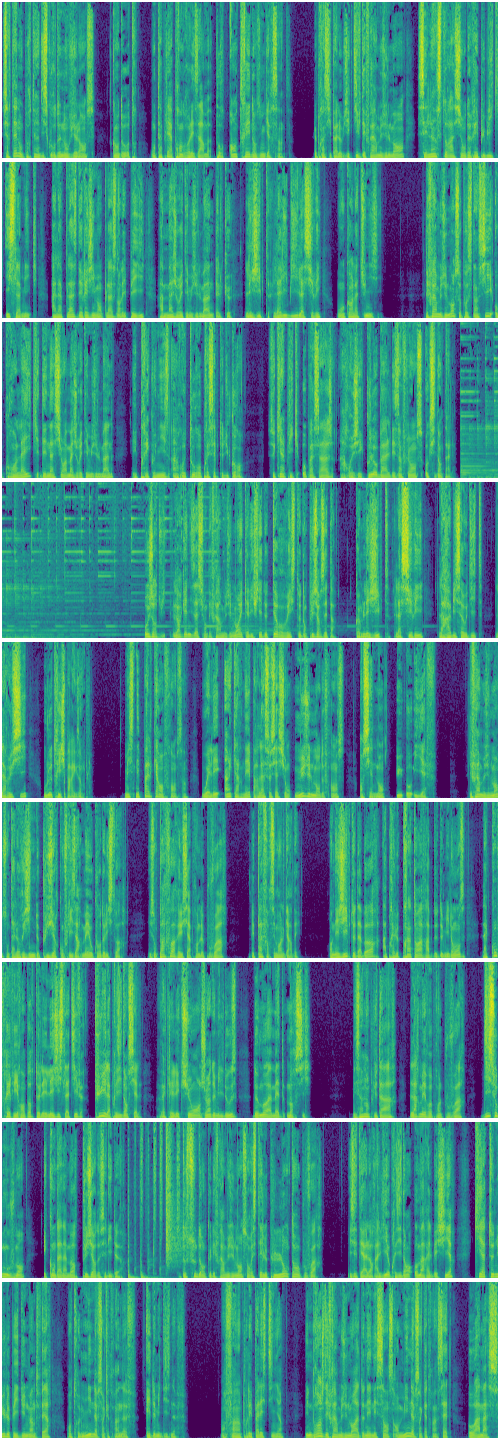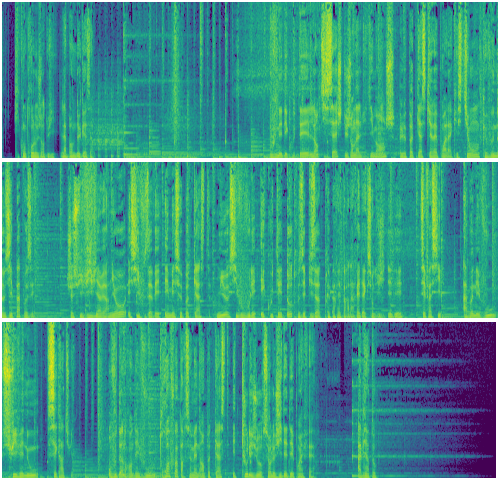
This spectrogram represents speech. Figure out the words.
Certaines ont porté un discours de non-violence, quand d'autres ont appelé à prendre les armes pour entrer dans une guerre sainte. Le principal objectif des frères musulmans, c'est l'instauration de républiques islamiques à la place des régimes en place dans les pays à majorité musulmane tels que l'Égypte, la Libye, la Syrie ou encore la Tunisie. Les frères musulmans s'opposent ainsi au courant laïque des nations à majorité musulmane et préconisent un retour aux préceptes du Coran, ce qui implique au passage un rejet global des influences occidentales. Aujourd'hui, l'organisation des frères musulmans est qualifiée de terroriste dans plusieurs États, comme l'Égypte, la Syrie, l'Arabie saoudite, la Russie ou l'Autriche par exemple. Mais ce n'est pas le cas en France, hein, où elle est incarnée par l'Association musulmane de France, anciennement UOIF. Les frères musulmans sont à l'origine de plusieurs conflits armés au cours de l'histoire. Ils ont parfois réussi à prendre le pouvoir, mais pas forcément à le garder. En Égypte d'abord, après le printemps arabe de 2011, la confrérie remporte les législatives puis la présidentielle, avec l'élection en juin 2012 de Mohamed Morsi. Mais un an plus tard, l'armée reprend le pouvoir, dissout le mouvement et condamne à mort plusieurs de ses leaders. C'est au Soudan que les frères musulmans sont restés le plus longtemps au pouvoir. Ils étaient alors alliés au président Omar el-Béchir, qui a tenu le pays d'une main de fer entre 1989 et 2019. Enfin, pour les Palestiniens, une branche des frères musulmans a donné naissance en 1987 au Hamas, qui contrôle aujourd'hui la bande de Gaza. Vous venez d'écouter l'Anti-Sèche du Journal du Dimanche, le podcast qui répond à la question que vous n'osiez pas poser. Je suis Vivien Vergniaud et si vous avez aimé ce podcast, mieux si vous voulez écouter d'autres épisodes préparés par la rédaction du JDD, c'est facile. Abonnez-vous, suivez-nous, c'est gratuit. On vous donne rendez-vous trois fois par semaine en podcast et tous les jours sur le JDD.fr. À bientôt.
